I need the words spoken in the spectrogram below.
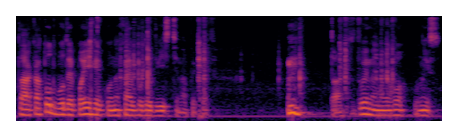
Так, а тут буде по Y, нехай буде 200, наприклад. Так, здвинемо його вниз.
